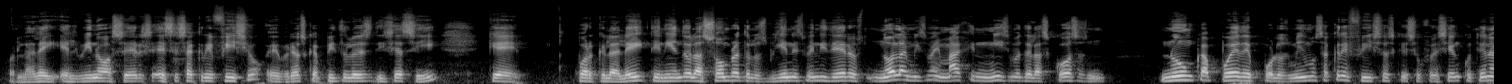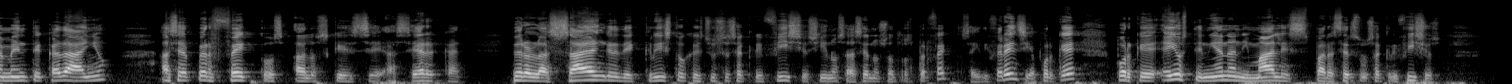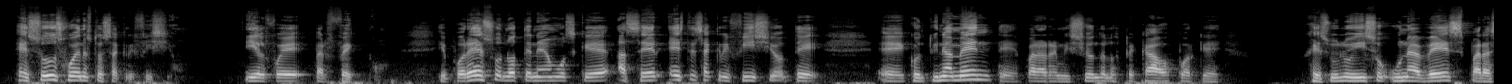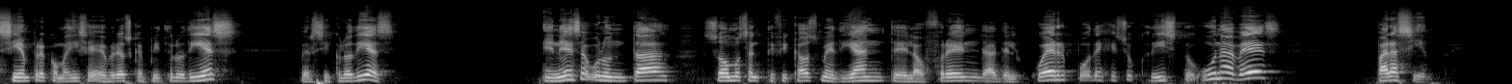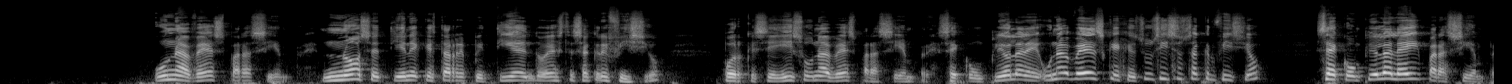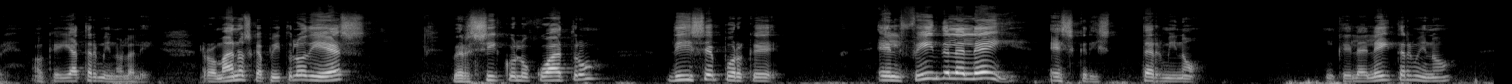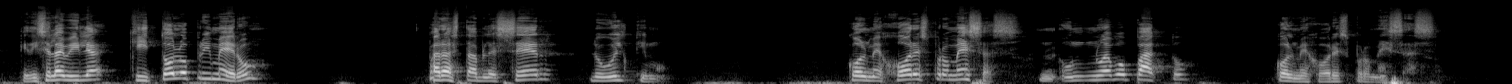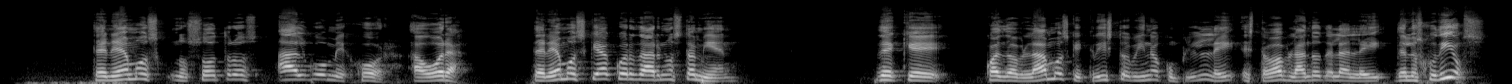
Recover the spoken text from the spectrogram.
por la ley. Él vino a hacer ese sacrificio. Hebreos capítulo dice así, que porque la ley teniendo la sombra de los bienes venideros, no la misma imagen misma de las cosas, nunca puede, por los mismos sacrificios que se ofrecían continuamente cada año, hacer perfectos a los que se acercan. Pero la sangre de Cristo Jesús es sacrificio, si nos hace a nosotros perfectos. Hay diferencia. ¿Por qué? Porque ellos tenían animales para hacer sus sacrificios. Jesús fue nuestro sacrificio y Él fue perfecto. Y por eso no tenemos que hacer este sacrificio de eh, continuamente para remisión de los pecados, porque Jesús lo hizo una vez para siempre, como dice Hebreos capítulo 10, versículo 10. En esa voluntad somos santificados mediante la ofrenda del cuerpo de Jesucristo, una vez para siempre. Una vez para siempre. No se tiene que estar repitiendo este sacrificio porque se hizo una vez para siempre. Se cumplió la ley. Una vez que Jesús hizo sacrificio, se cumplió la ley para siempre. Ok, ya terminó la ley. Romanos capítulo 10, versículo 4, dice, porque el fin de la ley es Cristo. Terminó. Aunque la ley terminó, que dice la Biblia, quitó lo primero para establecer lo último con mejores promesas, un nuevo pacto con mejores promesas. Tenemos nosotros algo mejor. Ahora, tenemos que acordarnos también de que cuando hablamos que Cristo vino a cumplir la ley, estaba hablando de la ley de los judíos.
